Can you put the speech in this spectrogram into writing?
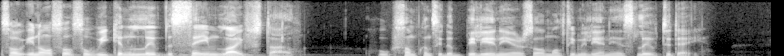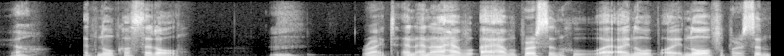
so you know so so we can live the same lifestyle who some consider billionaires or multimillionaires live today. Ja. at no cost at all. Mm. Right and and i have i have a person who i, I know i know of a person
